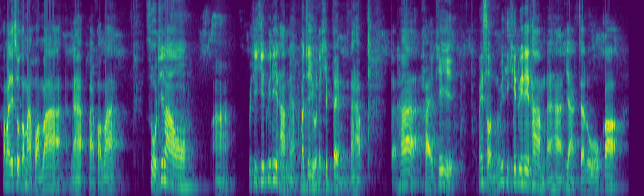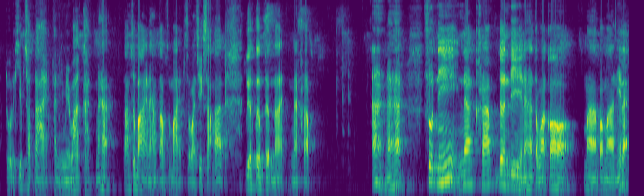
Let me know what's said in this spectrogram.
เข้ามาที่สูตรก็หมายความว่านะฮะหมายความว่า สูตรที่เราวิธีคิดวิธีทำเนี่ยมันจะอยู่ในคลิปเต็มนะครับ แต่ถ้าใครที่ไม่สนวิธีคิดวิธีทำนะฮะอยากจะรู้ก็ดูในคลิปช็อตได้อันนี้ไม่ว่ากันนะฮะ ตามสบายนะฮะตามสบายสมาชิกสามารถเลือกเพิ่มเติมได้นะครับอะนะฮะสูตรนี้นะครับเดินดีนะฮะแต่ว่าก็มาประมาณนี้แหละ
